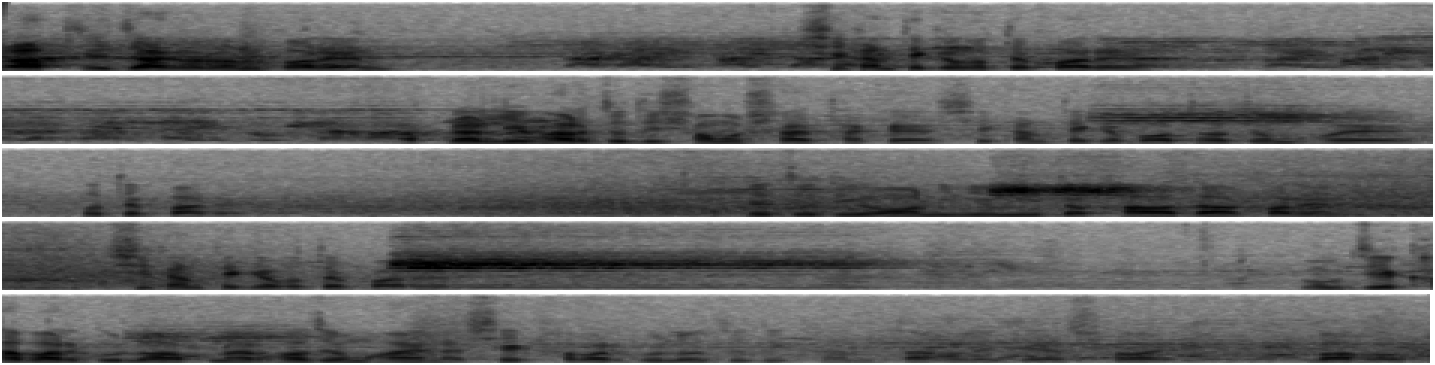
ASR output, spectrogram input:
রাত্রি জাগরণ করেন, সেখান থেকে হতে পারে আপনার লিভার যদি সমস্যায় থাকে, সেখান থেকে বদহজম হয়ে হতে পারে। আপনি যদি অনিয়মিত খাওয়া দাওয়া করেন, সেখান থেকে হতে পারে। এবং যে খাবারগুলো আপনার হজম হয় না, সে খাবারগুলো যদি খান, তাহলে গ্যাস হয় বা হবে।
